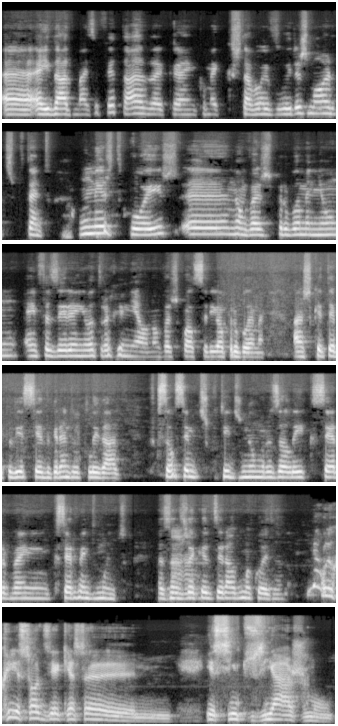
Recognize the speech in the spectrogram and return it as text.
a, a idade mais afetada, quem, como é que estavam a evoluir as mortes. Portanto, um mês depois, uh, não vejo problema nenhum em fazerem outra reunião, não vejo qual seria o problema. Acho que até podia ser de grande utilidade porque são sempre discutidos números ali que servem, que servem de muito. Mas vamos uhum. quer dizer alguma coisa? Não, eu queria só dizer que essa, esse entusiasmo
